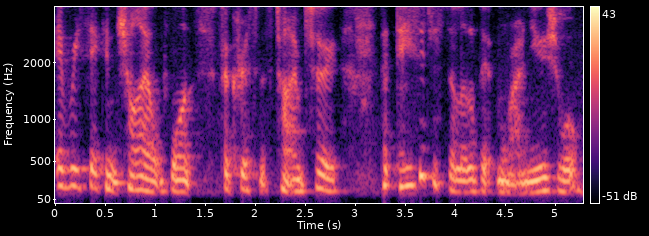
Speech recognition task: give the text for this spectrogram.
every second child wants for Christmas time too. But these are just a little bit more unusual.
